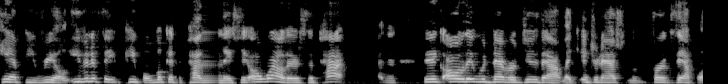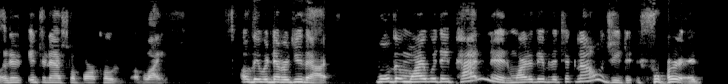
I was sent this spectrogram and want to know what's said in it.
can't be real even if they people look at the patent and they say oh wow there's the patent they think oh they would never do that like international for example inter- international barcode of life oh they would never do that well then why would they patent it and why do they have the technology to, for it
